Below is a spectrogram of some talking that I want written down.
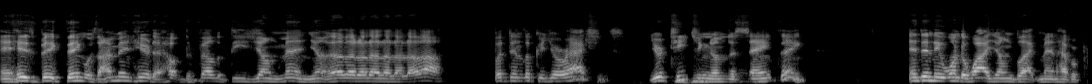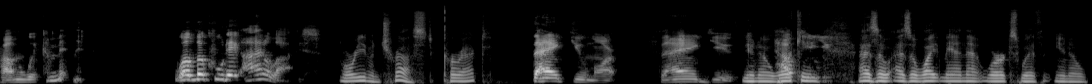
And his big thing was, I'm in here to help develop these young men, young, la, la, la, la, la, la, la. But then look at your actions. You're teaching mm-hmm. them the same thing. And then they wonder why young black men have a problem with commitment. Well, look who they idolize. Or even trust, correct? Thank you, Mark. Thank you. You know, working you- as a as a white man that works with you know.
